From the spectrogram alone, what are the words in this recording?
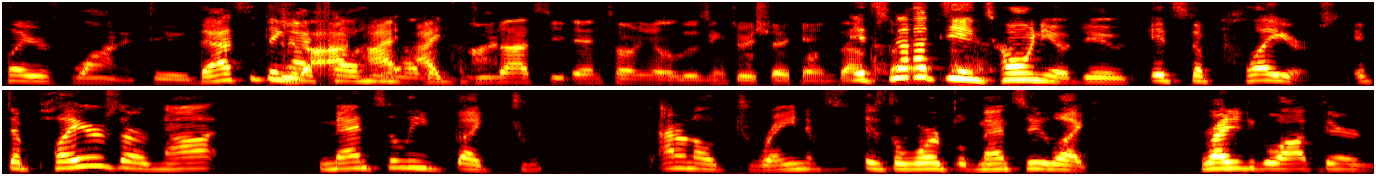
players want it, dude. That's the thing Dude, I tell him. I, all I, the do not see D'Antonio losing three straight games. I'm It's sorry. not D'Antonio, dude. It's the players. If the players are not mentally like, I don't know, drained is, is the word, but mentally like ready to go out there and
